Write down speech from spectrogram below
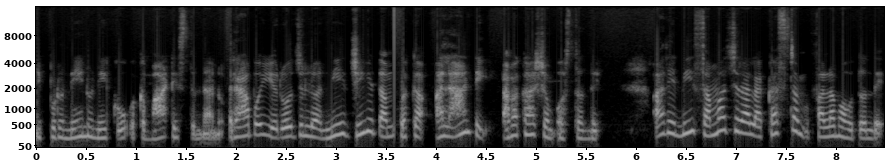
ఇప్పుడు నేను నీకు ఒక మాట ఇస్తున్నాను. రాబోయే రోజుల్లో నీ జీవితం ఒక అలాంటి అవకాశం వస్తుంది. అది నీ సంవత్సరాల కష్టం ఫలం అవుతుంది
